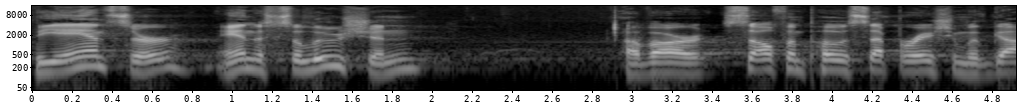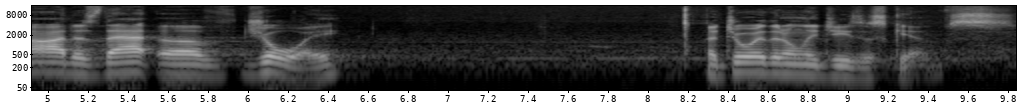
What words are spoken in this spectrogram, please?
The answer and the solution of our self imposed separation with God is that of joy, a joy that only Jesus gives.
